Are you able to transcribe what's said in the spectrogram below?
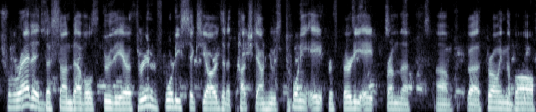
shredded the Sun Devils through the air, 346 yards and a touchdown. He was 28 for 38 from the um, uh, throwing the ball,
